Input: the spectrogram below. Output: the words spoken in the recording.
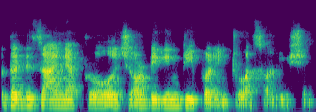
the design approach or digging deeper into a solution.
